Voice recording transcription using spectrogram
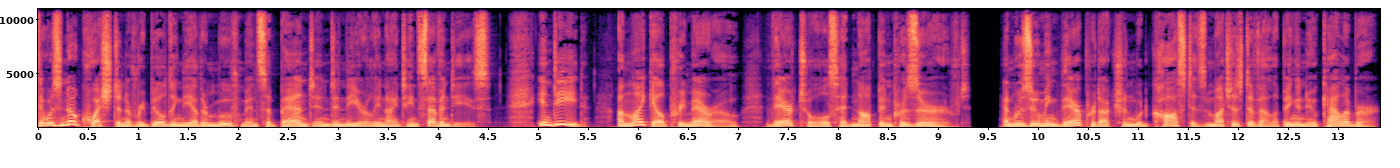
There was no question of rebuilding the other movements abandoned in the early 1970s. Indeed, unlike El Primero, their tools had not been preserved, and resuming their production would cost as much as developing a new caliber.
